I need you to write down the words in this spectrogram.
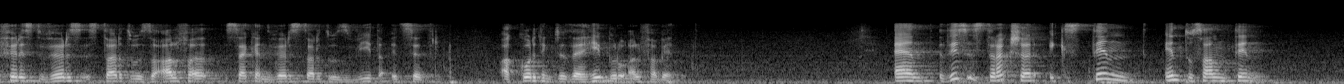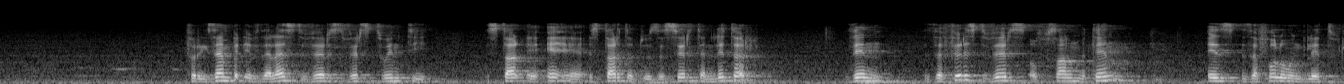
first verse starts with the alpha, second verse starts with beta, etc., according to the Hebrew alphabet. And this structure extend into Psalm 10. For example, if the last verse, verse 20, start, uh, started with a certain letter, then the first verse of Psalm 10 is the following letter,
